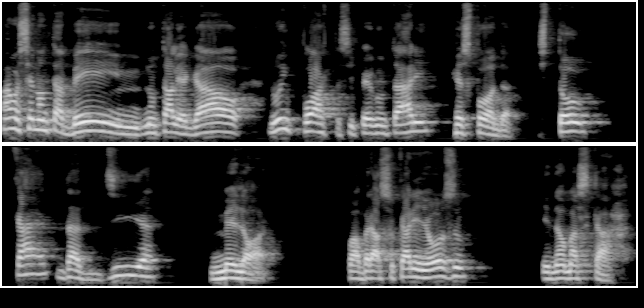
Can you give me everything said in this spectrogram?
Mas você não está bem, não está legal, não importa. Se perguntarem, responda: estou cada dia melhor. Um abraço carinhoso e não mascar.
